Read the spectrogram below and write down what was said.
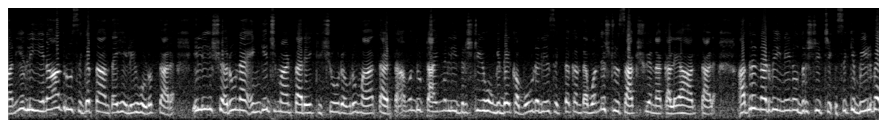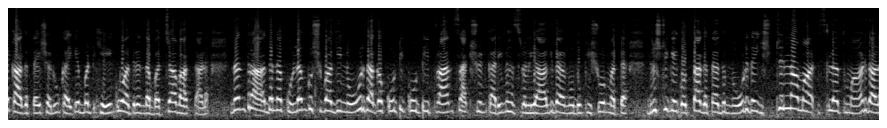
ಮನೆಯಲ್ಲಿ ಏನಾದರೂ ಸಿಗತ್ತಾ ಅಂತ ಹೇಳಿ ಹುಡುಕ್ತಾರೆ. ಇಲ್ಲಿ ಶರುನ ಎಂಗೇಜ್ ಮಾಡ್ತಾರೆ. ಕಿಶೋರ್ ಅವರು ಮಾತಾಡ್ತಾ ಆ ಒಂದು ಟೈಮಲ್ಲಿ ದೃಷ್ಟಿ ಹೋಗಿದೆ. ಕಬೋರ್ಡಲ್ಲಿ ಸಿಗ್ತಕ್ಕಂಥ ಒಂದಷ್ಟು ಸಾಕ್ಷಿಯನ್ನ ಕಲೆ ಹಾಕ್ತಾಳೆ. ಅದರ ನಡುವೆ ಇನ್ನೇನು ದೃಷ್ಟಿ ಸಿಕ್ಕಿ ಬೀಳ್ಬೇಕಾಗತ್ತೆ ಶರು ಕೈಗೆ ಬಟ್ ಹೇಗೂ ಅದರಿಂದ ಬಚಾವಾಗ್ತಾಳೆ ನಂತರ ಅದನ್ನ ಕುಲಂಕುಷವಾಗಿ ನೋಡಿದಾಗ ಕೋಟಿ ಕೋಟಿ ಟ್ರಾನ್ಸಾಕ್ಷನ್ ಕರಿಮೆ ಹೆಸರಲ್ಲಿ ಆಗಿದೆ ಅನ್ನೋದು ಕಿಶೋರ್ ಮತ್ತೆ ದೃಷ್ಟಿಗೆ ಗೊತ್ತಾಗುತ್ತೆ. ಅದು ನೋಡಿದೆ ಇಷ್ಟೆಲ್ಲ ಮಾಡಿಸ್ಲತ್ ಮಾಡಿದಾಳ,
